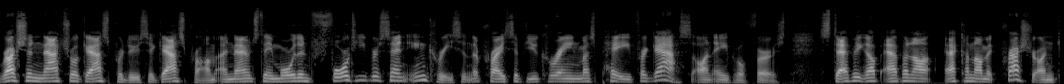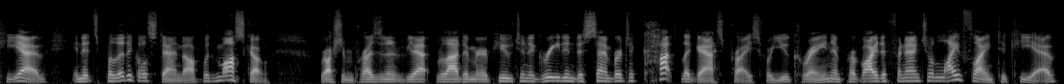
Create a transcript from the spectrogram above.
Russian natural gas producer Gazprom announced a more than 40% increase in the price of Ukraine must pay for gas on April 1st, stepping up economic pressure on Kiev in its political standoff with Moscow. Russian President Vladimir Putin agreed in December to cut the gas price for Ukraine and provide a financial lifeline to Kiev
